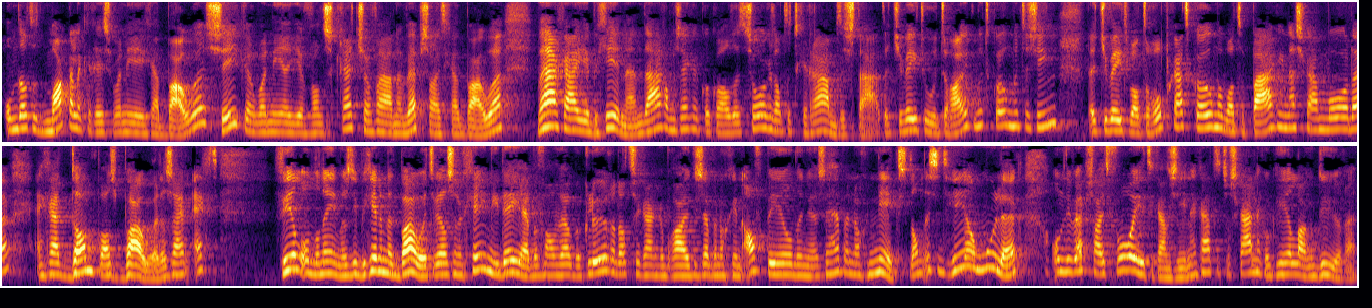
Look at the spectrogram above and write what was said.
Omdat het makkelijker is wanneer je gaat bouwen. Zeker wanneer je van scratch af aan een website gaat bouwen. Waar ga je beginnen? En daarom zeg ik ook altijd: zorg dat het geraamte staat. Dat je weet hoe het eruit moet komen te zien. Dat je weet wat erop gaat komen, wat de pagina's gaan worden. En ga dan pas bouwen. Er zijn echt veel ondernemers die beginnen met bouwen terwijl ze nog geen idee hebben van welke kleuren dat ze gaan gebruiken. Ze hebben nog geen afbeeldingen, ze hebben nog niks. Dan is het heel moeilijk om die website voor je te gaan zien en gaat het waarschijnlijk ook heel lang duren.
